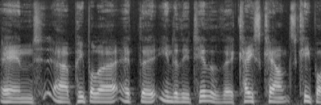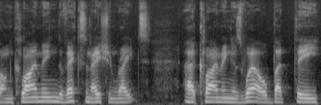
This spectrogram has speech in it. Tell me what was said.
And uh, people are at the end of their tether. Their case counts keep on climbing, the vaccination rates are climbing as well. But the,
